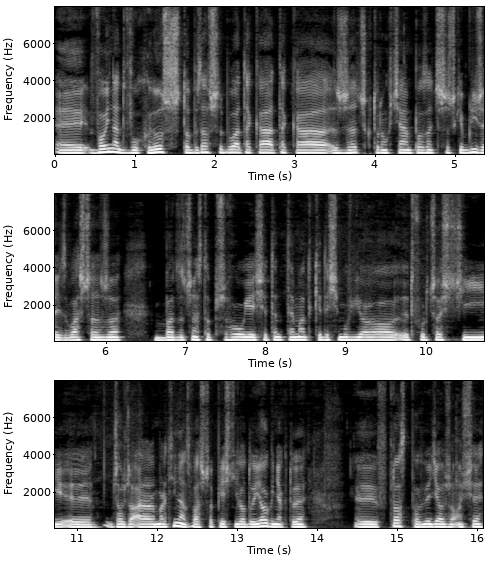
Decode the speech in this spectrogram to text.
E, Wojna dwóch róż to zawsze była taka, taka rzecz, którą chciałem poznać troszeczkę bliżej, zwłaszcza, że bardzo często przywołuje się ten temat, kiedy się mówi o twórczości e, George'a R. R. Martina, zwłaszcza Pieśni Lodu i Ognia, który wprost powiedział, że on się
